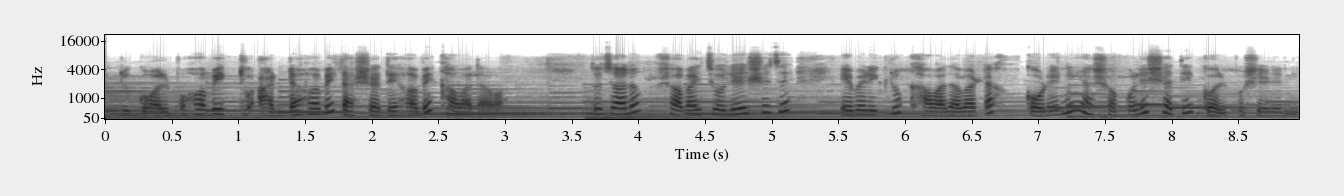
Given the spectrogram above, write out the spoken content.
একটু গল্প হবে, একটু আড্ডা হবে, তার সাথে হবে খাওয়া দাওয়া তো চলো, সবাই চলে এসেছে। এবার একটু খাওয়া দাওয়াটা করে নিই আর সকলের সাথে গল্প সেরে নিই।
